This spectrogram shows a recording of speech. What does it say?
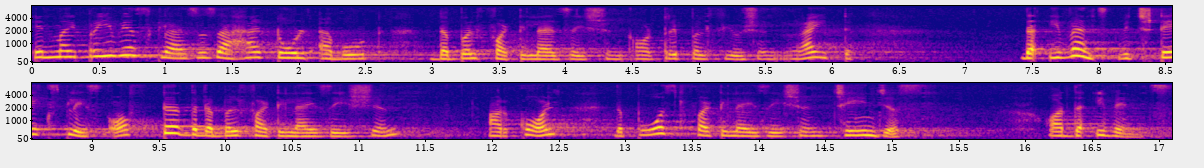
In my previous classes I had told about double fertilization or triple fusion right. The events which takes place after the double fertilization are called the post fertilization changes or the events.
